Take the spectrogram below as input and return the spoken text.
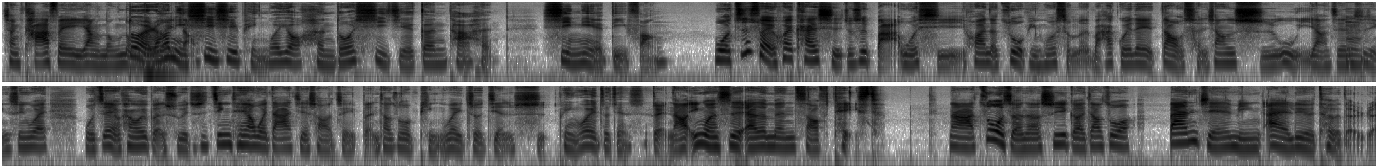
像咖啡一样浓浓的。对，然后你细细品味，有很多细节跟它很细腻的地方。我之所以会开始就是把我喜欢的作品或什么把它归类到成像是食物一样这件事情，是因为我之前有看过一本书，也就是今天要为大家介绍的这一本，叫做《品味这件事》。品味这件事，对，然后英文是 Elements of Taste。那作者呢是一个叫做班杰明·艾略特的人。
